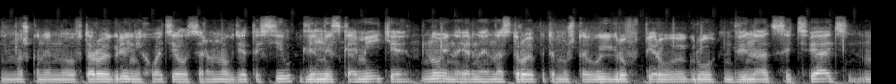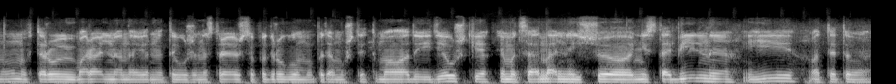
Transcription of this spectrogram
Немножко, наверное, во второй игре не хватило все равно где-то сил, длины скамейки, ну и, наверное, настроя, потому что выиграв первую игру 12-5, ну, на вторую морально, наверное, ты уже настраиваешься по-другому, потому что это молодые девушки, эмоционально еще нестабильны, и от этого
